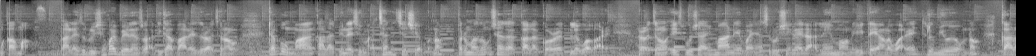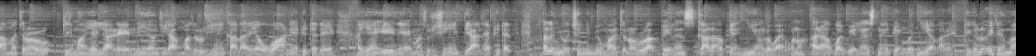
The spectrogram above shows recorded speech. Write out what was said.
မကောင်းပါဘူး။ ဘာလဲဆိုလို့ရှိရင် white balance ဆိုတာအဓိကဘာလဲဆိုတော့ကျွန်တော်တို့ဓာတ်ပုံမှာ color ပြင်တဲ့အချိန်မှာအချက်နှစ်ချက်ရှိရပါတော့။ပထမဆုံးအချက်က color correct လုပ်ရပါတယ်။အဲ့တော့ကျွန်တော် exposure မှားနေပါရင်ဆိုလို့ရှိရင်လည်းဒါအလင်းမောင်တွေတက်အောင်လုပ်ရတယ်။ဒီလိုမျိုးရောနော်။ color မှာကျွန်တော်တို့ပြင်မှာရိုက်လာတဲ့နေရောင်ခြည်အောက်မှာဆိုလို့ရှိရင် color တွေကဝါနေဖြစ်တတ်တယ်။အရန်အေးနေမှာဆိုလို့ရှိရင်ပြနေဖြစ်တတ်တယ်။အဲ့လိုမျိုးအခြေအနေမျိုးမှာကျွန်တော်တို့က balance color ကိုပြန်ညှိအောင်လုပ်ရပါဘောနော်။အဲ့ဒါ white balance နဲ့ပြန်ပြီးညှိရပါတယ်။တကယ်လို့အဲ့ထဲမှာ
